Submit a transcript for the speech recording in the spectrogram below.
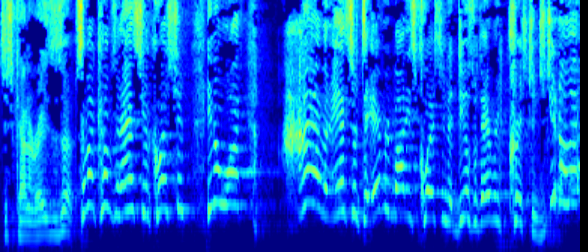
Just kind of raises up. Somebody comes and asks you a question. You know what? I have an answer to everybody's question that deals with every Christian. Did you know that?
